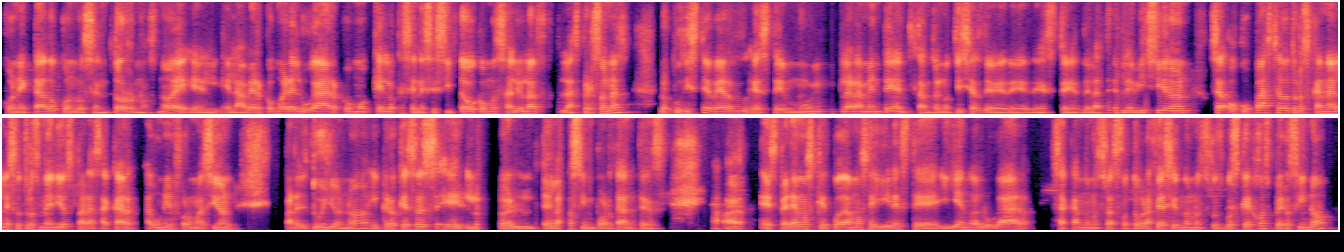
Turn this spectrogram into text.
conectado con los entornos, ¿no? El, el a ver cómo era el lugar, cómo, qué es lo que se necesitó, cómo salió las, las personas, lo pudiste ver este, muy claramente, tanto en noticias de, de, este, de la televisión, o sea, ocupaste otros canales, otros medios para sacar una información para el tuyo, ¿no? Y creo que eso es eh, de las cosas importantes. Ah, esperemos que podamos seguir este, yendo al lugar sacando nuestras fotografías, haciendo nuestros bosquejos, pero si no,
